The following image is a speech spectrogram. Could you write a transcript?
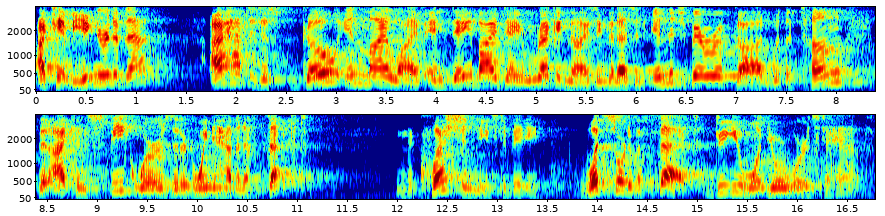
I can't be ignorant of that. I have to just go in my life and day by day recognizing that as an image bearer of God with a tongue that I can speak words that are going to have an effect. And the question needs to be what sort of effect do you want your words to have?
